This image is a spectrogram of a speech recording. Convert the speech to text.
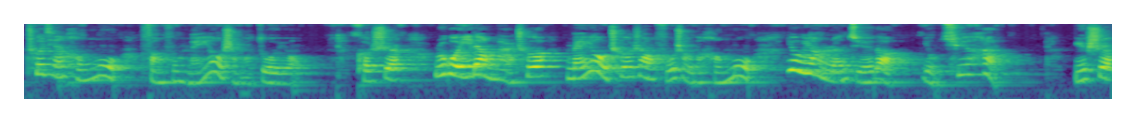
车前横木仿佛没有什么作用。可是，如果一辆马车没有车上扶手的横木，又让人觉得有缺憾。于是，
